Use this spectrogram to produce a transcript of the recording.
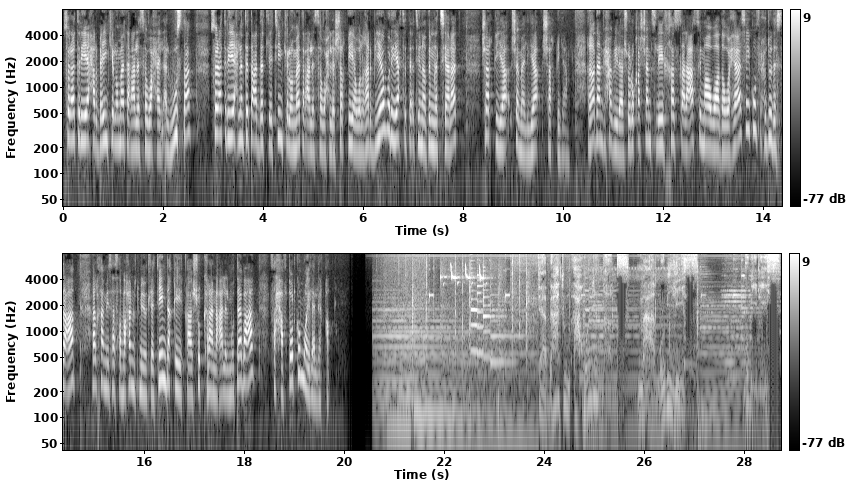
سرعة رياح 40 كيلومتر على السواحل الوسطى. سرعة رياح لن تتعدى 30 كيلومتر على السواحل الشرقية والغربية والرياح ستأتينا ضمن تسيارات شرقية شمالية شرقية. غدا بحول الله. شروق الشمس لخص العاصمة وضوحها. سيكون في حدود الساعة الخامسة صباحا 38 دقيقة. شكرا على المتابعة. صحة فطوركم وإلى اللقاء. تابعتم أحوال الطقس مع موبيليس. موبيليس.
